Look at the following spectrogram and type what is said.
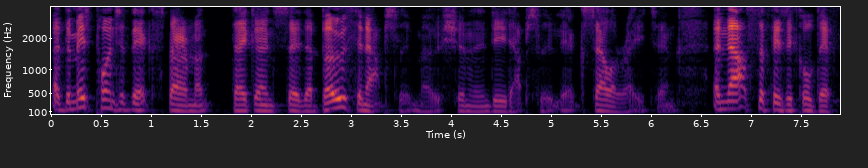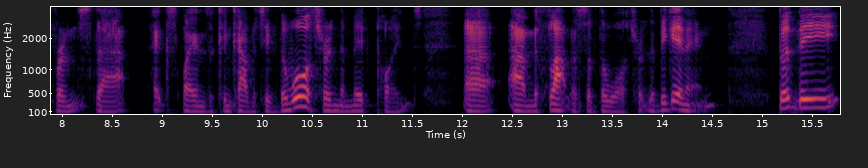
At the midpoint of the experiment, they're going to say they're both in absolute motion and indeed absolutely accelerating. And that's the physical difference that explains the concavity of the water in the midpoint uh, and the flatness of the water at the beginning. But the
